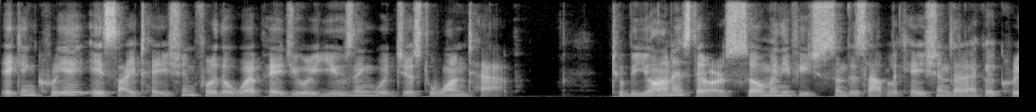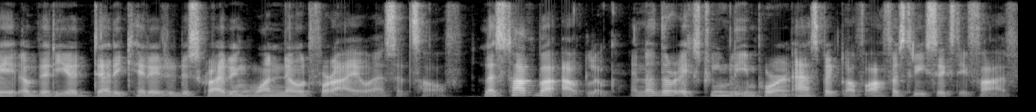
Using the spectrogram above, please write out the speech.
it can create a citation for the webpage you are using with just one tab. To be honest, there are so many features in this application that I could create a video dedicated to describing OneNote for iOS itself. Let's talk about Outlook, another extremely important aspect of Office 365,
